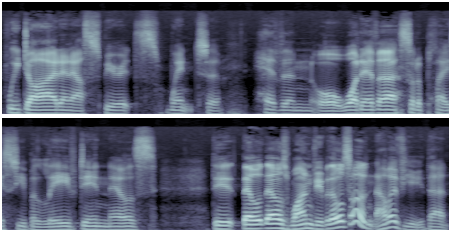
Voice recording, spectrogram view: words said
if we died and our spirits went to heaven or whatever sort of place you believed in. There was, the, there, there was one view, but there was another view that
